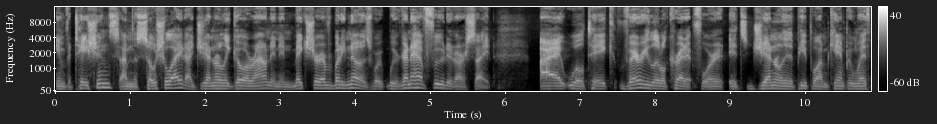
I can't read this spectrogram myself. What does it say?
invitations. I'm the socialite. I generally go around and, and make sure everybody knows we're, we're going to have food at our site. I will take very little credit for it. It's generally the people I'm camping with.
